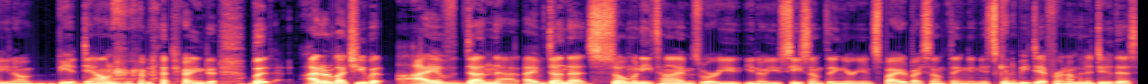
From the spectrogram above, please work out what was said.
you know be a downer. I'm not trying to but i don't know about you but i've done that. I've done that so many times where you you know you see something or you're inspired by something and it's going to be different. I'm going to do this.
